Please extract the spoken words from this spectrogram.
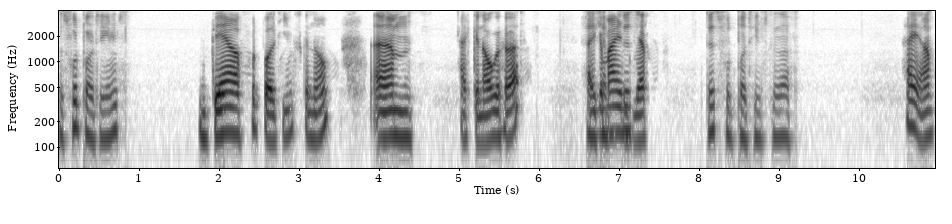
des Footballteams. der Footballteams, genau. Ähm, Habe ich genau gehört. Ja, Allgemein des, sehr des Footballteams gesagt. Ja, ja.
